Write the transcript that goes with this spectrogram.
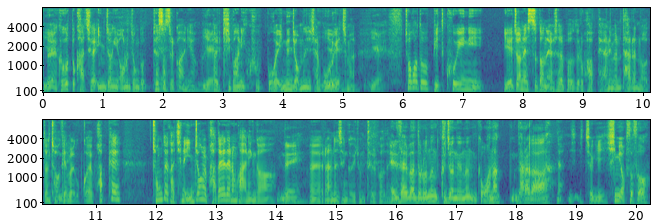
예. 네, 그것도 가치가 인정이 어느 정도 됐었을 거 아니에요. 예. 사실 기반이 그 뭐가 있는지 없는지 잘 모르겠지만 예. 적어도 비트코인이 예전에 쓰던 엘살바도르 화폐 아니면 다른 어떤 저개발 국가의 화폐 정도의 가치는 인정을 받아야 되는 거 아닌가? 네. 네, 라는 생각이 좀 들거든요. 엘살바도르는 그 전에는 워낙 나라가 네. 저기 힘이 없어서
